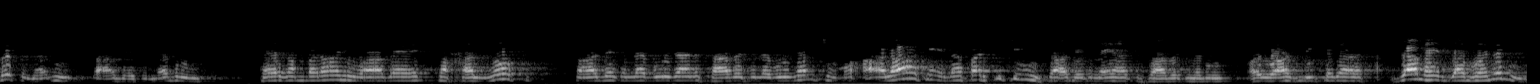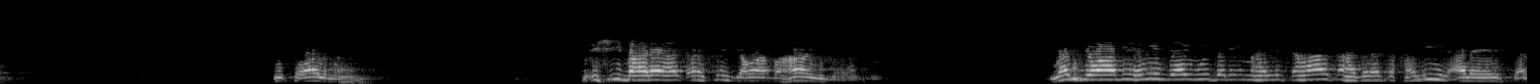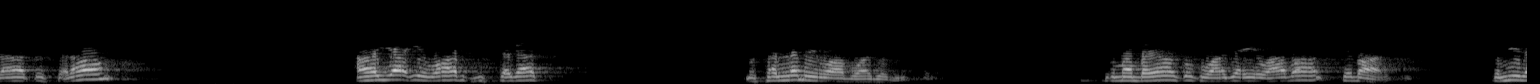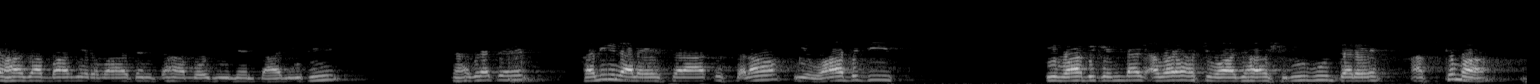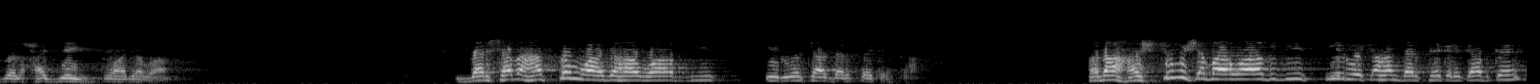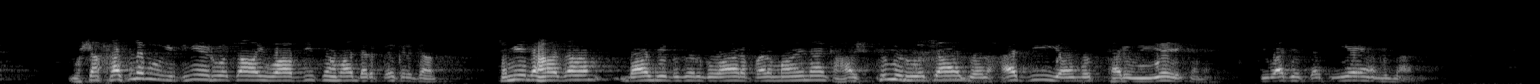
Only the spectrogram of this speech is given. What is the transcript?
ثابت نبود ثابت نبود پیغمبران واقع تخلق صادق نبودن، ثابت نبودن چه محالات ہیں نہ پر کچھ بھی صادق نہیں ثابت نبود. اور واضح لکھتا گا زم ہے زم ہوا نبود. یہ سوال مهم. تو اسی بارے آتا ہے جواب ہائی دے یک جوابی ہمیں دیکھ بود در این محل تہا کہ حضرت خلیل علیہ السلام آیا یہ واب جستگت مسلم واب واجہ جستگت تو میں بیان کو کہ واجہ یہ وابا سے بار سمی لہذا بعض روایت انتہا موجود ہیں، تاریخی۔ حضرت خلیل علیہ السلام یہ واب جست یہ واب کے اندر اورا چواجہ شروع بود در افتما ذو الحجی واجہ واب در شب هفتم واجہ واب دیس ای روچا در فکر کا فلا هشتم شب واب دیس ای روچا ہم در فکر کب کہ مشخص نبوئی یہ روچا ای واب دیس ہم در فکر کب سمی لہذا بعضی بزرگوار فرمائنا کہ ہشتم روچا ذو الحجی یوم الترویہ کنے یہ وجہ تسمیہ ہم جانے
